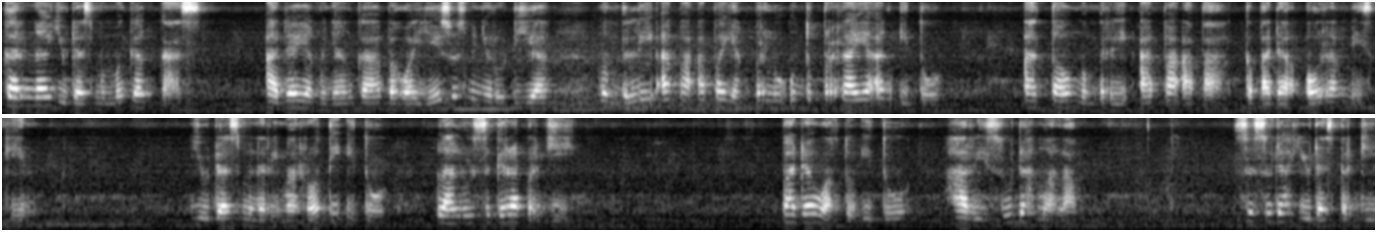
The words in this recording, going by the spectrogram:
Karena Yudas memegang kas, ada yang menyangka bahwa Yesus menyuruh dia membeli apa-apa yang perlu untuk perayaan itu atau memberi apa-apa kepada orang miskin. Yudas menerima roti itu, lalu segera pergi. Pada waktu itu, hari sudah malam. Sesudah Yudas pergi,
